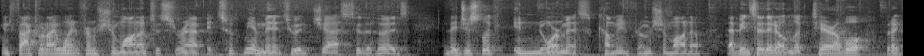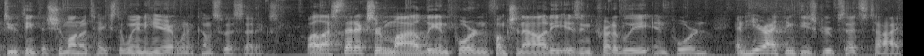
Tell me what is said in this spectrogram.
In fact, when I went from Shimano to SRAM, it took me a minute to adjust to the hoods and they just look enormous coming from Shimano. That being said, they don't look terrible, but I do think that Shimano takes the win here when it comes to aesthetics. While aesthetics are mildly important, functionality is incredibly important. And here I think these group sets tie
